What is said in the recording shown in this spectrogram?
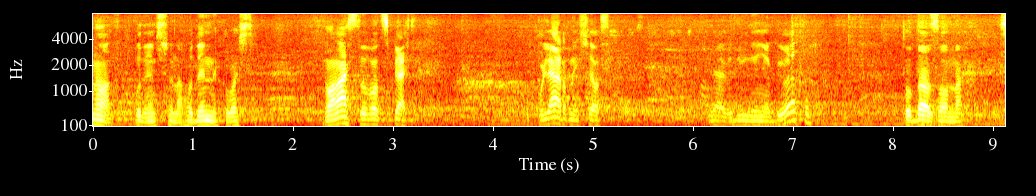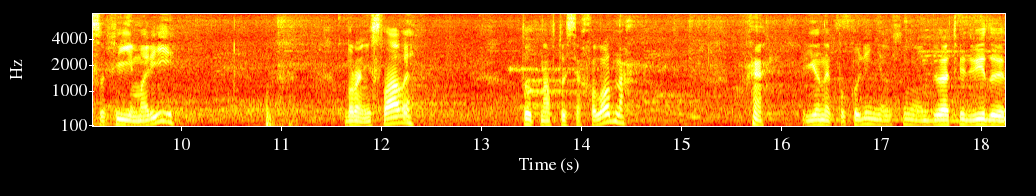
Ну, от, подивимося на годиннику, бачите. 12.25. Популярний час для відвідування бювету. Туди зона Софії Марії, Броніслави. Тут нафтуся холодна. Хе, Юне покоління бювет відвідує?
